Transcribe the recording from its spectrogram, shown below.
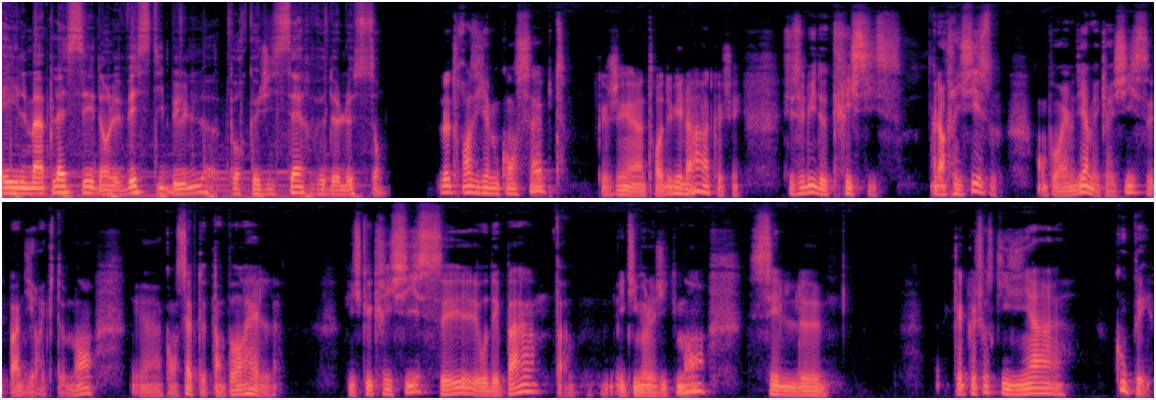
et il m'a placé dans le vestibule pour que j'y serve de leçon. Le troisième concept que j'ai introduit là, que j'ai, c'est celui de crisis. Alors crisis, on pourrait me dire, mais crisis, c'est pas directement un concept temporel. Puisque crisis, c'est au départ, enfin, étymologiquement, c'est le quelque chose qui vient couper.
